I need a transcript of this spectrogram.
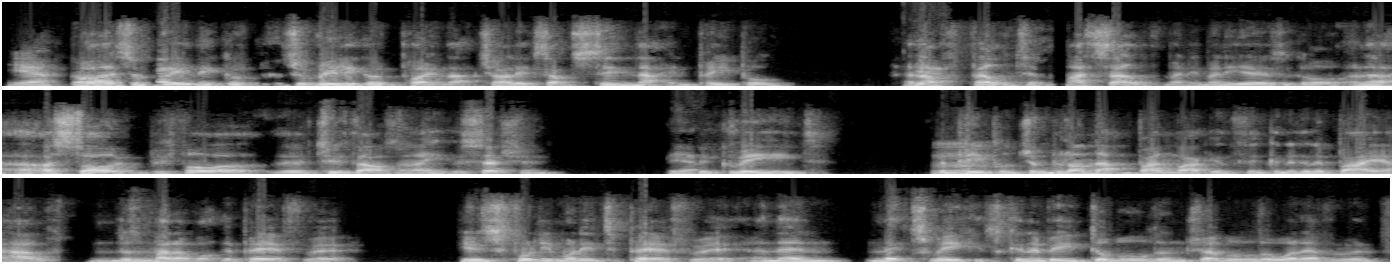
Yeah. No, it's a really good. It's a really good point that Charlie, because I've seen that in people, and Yeah. I've felt it myself many, many years ago, and I, I saw it before the 2008 recession. Yeah. the greed, the Mm. people jumping on that bandwagon, thinking they're going to buy a house. It doesn't matter what they pay for it. Use funny money to pay for it, and then next week it's going to be doubled and trebled or whatever. And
